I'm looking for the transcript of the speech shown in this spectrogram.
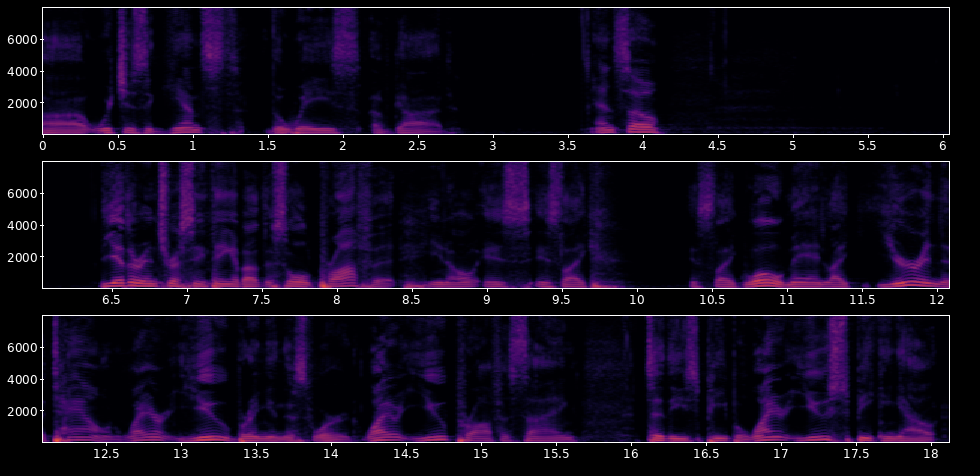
uh, which is against the ways of God. And so, the other interesting thing about this old prophet, you know, is is like it's like, whoa, man, like you're in the town. Why aren't you bringing this word? Why aren't you prophesying to these people? Why aren't you speaking out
